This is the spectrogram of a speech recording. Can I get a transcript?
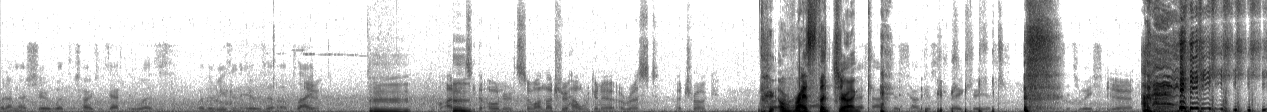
but I'm not sure what the charge exactly was, or the reason it was uh, applied. Hmm. I don't Hmm. see the owner, so I'm not sure how we're gonna arrest a truck. Arrest the truck. arrest- I'm just, I'm just very curious about the situation.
